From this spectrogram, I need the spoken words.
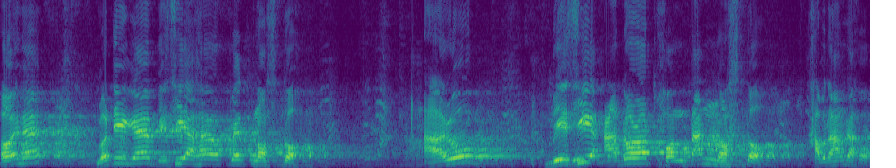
হয়নে? গতিকে বেছি আহাৰত পেট নষ্ট। আৰু বেছি আদৰত সন্তান নষ্ট। সাৱধান ৰাখক।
